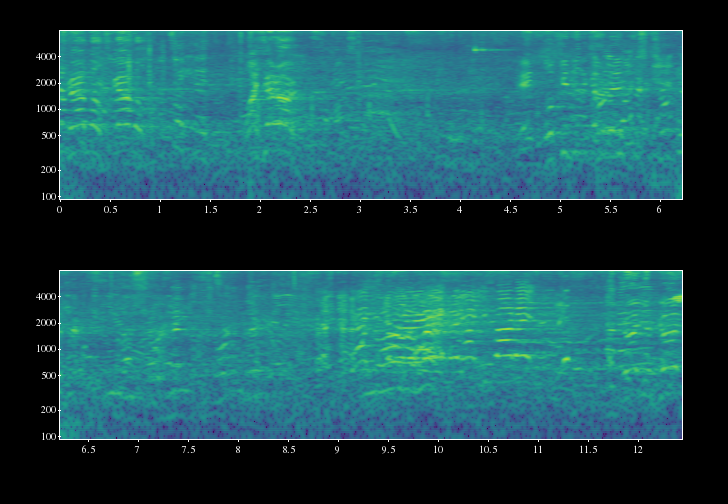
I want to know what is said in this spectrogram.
scramble, scramble. That's okay. Watch that arm. Hey, look into the gut wrench. Short the grip. Short it. Short it. You are on way. You're good, you're good.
